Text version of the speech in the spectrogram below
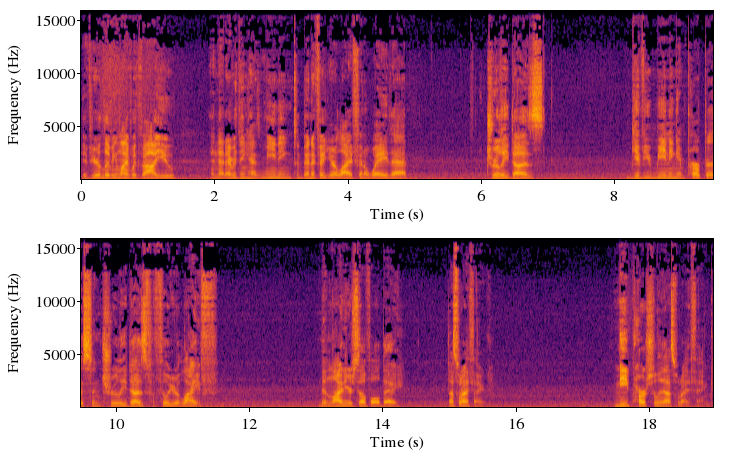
if you're living life with value and that everything has meaning to benefit your life in a way that truly does give you meaning and purpose and truly does fulfill your life, then lie to yourself all day. That's what I think. Me personally, that's what I think.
